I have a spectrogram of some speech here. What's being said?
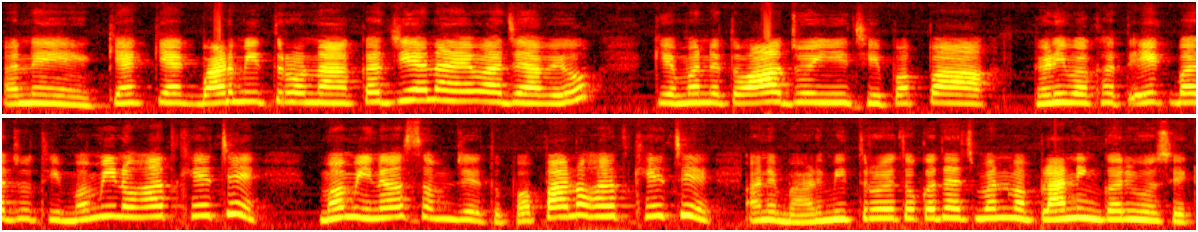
અને ક્યાંક ક્યાંક બાળમિત્રોના કજિયાના અવાજ જ આવ્યો કે મને તો આ જોઈએ છે, પપ્પા, ઘણી વખત એક બાજુથી મમ્મીનો હાથ ખેંચે મમ્મી ન સમજે તો પપ્પાનો હાથ ખેંચે અને બાળમિત્રોએ તો કદાચ મનમાં પ્લાનિંગ કર્યું હશે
